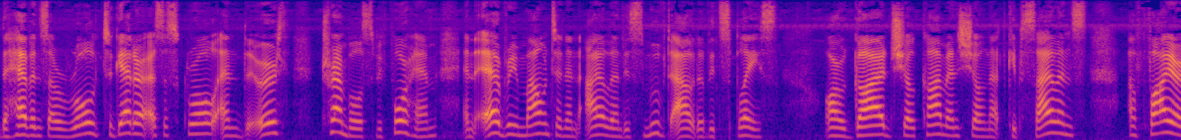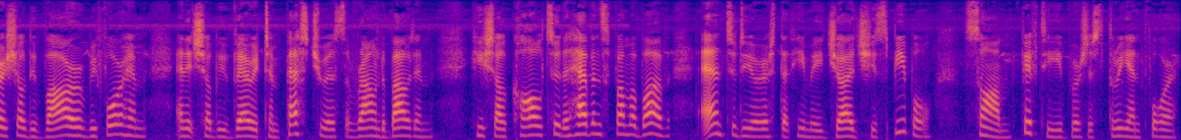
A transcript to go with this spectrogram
The heavens are rolled together as a scroll, and the earth trembles before him, and every mountain and island is moved out of its place. Our God shall come and shall not keep silence. A fire shall devour before him, and it shall be very tempestuous round about him. He shall call to the heavens from above, and to the earth that he may judge his people. Psalm 50, verses 3 and 4.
